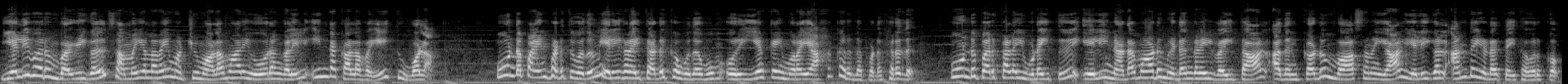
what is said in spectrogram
எலி வரும் வழிகள் சமையலறை மற்றும் அலமாரி ஓரங்களில் இந்த கலவையை தூவலாம். பூண்டு பயன்படுத்துவதும் எலிகளை தடுக்க உதவும் ஒரு இயற்கை முறையாக கருதப்படுகிறது. பூண்டு பற்களை உடைத்து எலி நடமாடும் இடங்களில் வைத்தால் அதன் கடும் வாசனையால் எலிகள் அந்த இடத்தை தவிர்க்கும்.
